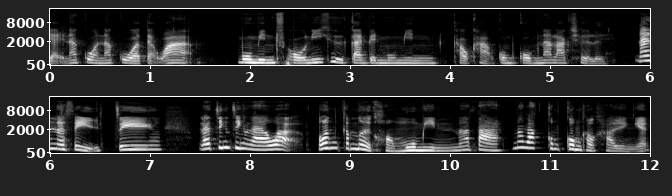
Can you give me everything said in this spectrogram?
หญ่ๆ น่ากลัวน่ากลัว แต่ว่ามูมิน troll นี่คือการเป็นมูมินขาวๆกลมๆ น่ารักเฉยเลย นั่นน่ะสิ จริง และจริง ๆ แล้วอะ ต้นกำเนิดของมูมินหน้าตา น่ารักกลมๆขาวๆอย่างเงี้ย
